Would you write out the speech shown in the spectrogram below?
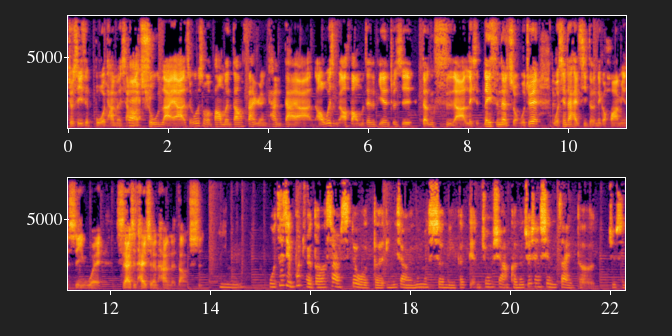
就是一直播他们想要出来啊，就为什么把我们当犯人看待啊？然后为什么要放我们在这边就是等死啊？类似类似那种，我觉得我现在还记得那个画面，是因为。实在是太震撼了，当时。嗯，我自己不觉得 SARS 对我的影响有那么深的一个点，就像可能就像现在的，就是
